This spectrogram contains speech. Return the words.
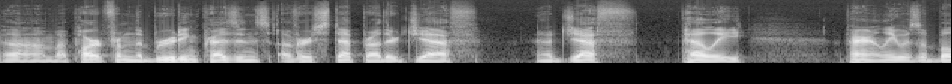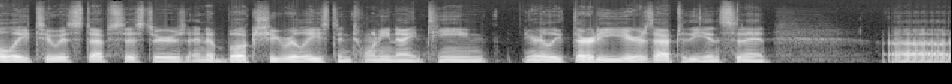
um, apart from the brooding presence of her stepbrother Jeff. Now, Jeff Pelley apparently was a bully to his stepsisters. In a book she released in 2019, nearly 30 years after the incident, uh,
